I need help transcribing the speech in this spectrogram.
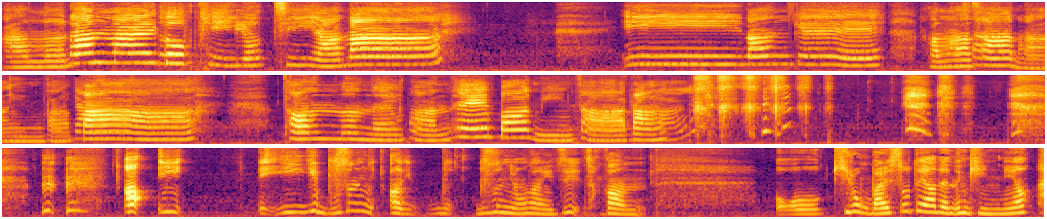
아무런 말도 필요치 않아. 이런 게 아마 사랑인가 봐. 첫눈에 반해버린 사랑. 아, 이, 이- 이게 무슨, 아, 이- 무, 무슨 영상이지? 잠깐, 어, 기록 말소돼야 되는 게 있네요?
